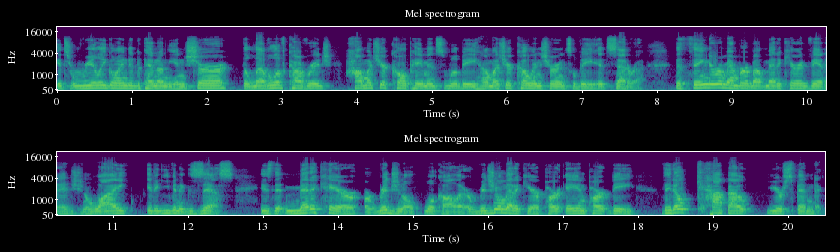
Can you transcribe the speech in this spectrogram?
It's really going to depend on the insurer, the level of coverage, how much your co-payments will be, how much your co-insurance will be, etc. The thing to remember about Medicare Advantage and why it even exists is that Medicare original, we'll call it original Medicare, Part A and Part B, they don't cap out your spending.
